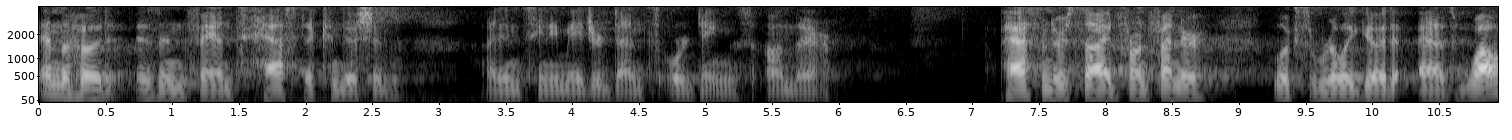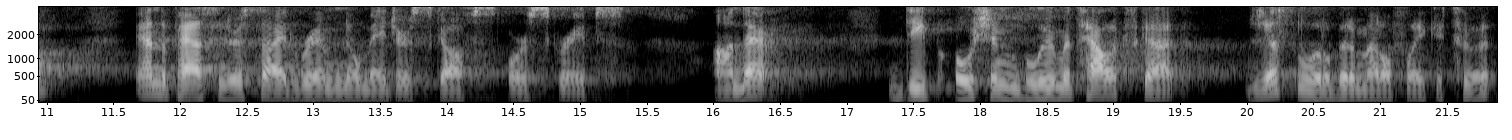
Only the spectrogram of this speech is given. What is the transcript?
and the hood is in fantastic condition. I didn't see any major dents or dings on there. Passenger side front fender looks really good as well. And the passenger side rim, no major scuffs or scrapes on there. Deep ocean blue metallic's got just a little bit of metal flake to it.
